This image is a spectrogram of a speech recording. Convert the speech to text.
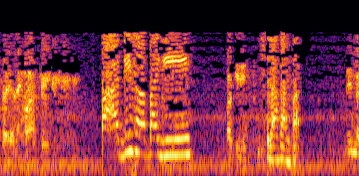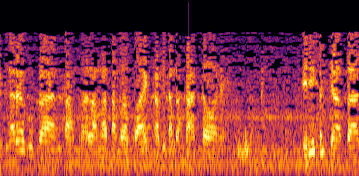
saya yang kasih. Pak Adi, selamat pagi. Pagi. Silakan Pak. Ini negara bukan tambah lama tambah baik tapi tambah kacau nih. Ini pejabat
